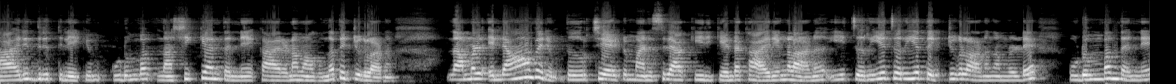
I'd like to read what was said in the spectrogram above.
ദാരിദ്ര്യത്തിലേക്കും കുടുംബം നശിക്കാൻ തന്നെ കാരണമാകുന്ന തെറ്റുകളാണ്. നമ്മൾ എല്ലാവരും തീർച്ചയായിട്ടും മനസ്സിലാക്കിയിരിക്കേണ്ട കാര്യങ്ങളാണ്. ഈ ചെറിയ ചെറിയ തെറ്റുകളാണ് നമ്മളുടെ കുടുംബം തന്നെ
